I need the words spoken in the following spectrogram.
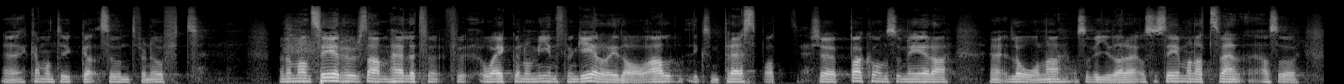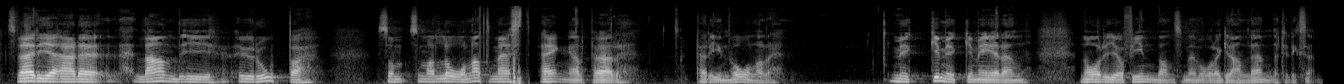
eh, kan man tycka, sunt förnuft. Men om man ser hur samhället och ekonomin fungerar idag och all liksom press på att köpa, konsumera, eh, låna och så vidare. Och så ser man att Sven alltså, Sverige är det land i Europa som, som har lånat mest pengar per, per invånare. Mycket, mycket mer än Norge och Finland som är våra grannländer till exempel.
